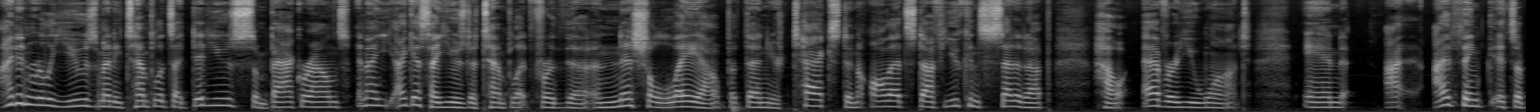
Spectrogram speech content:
I didn't really use many templates. I did use some backgrounds, and I, I guess I used a template for the initial layout, but then your text and all that stuff, you can set it up however you want. And I I think it's a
